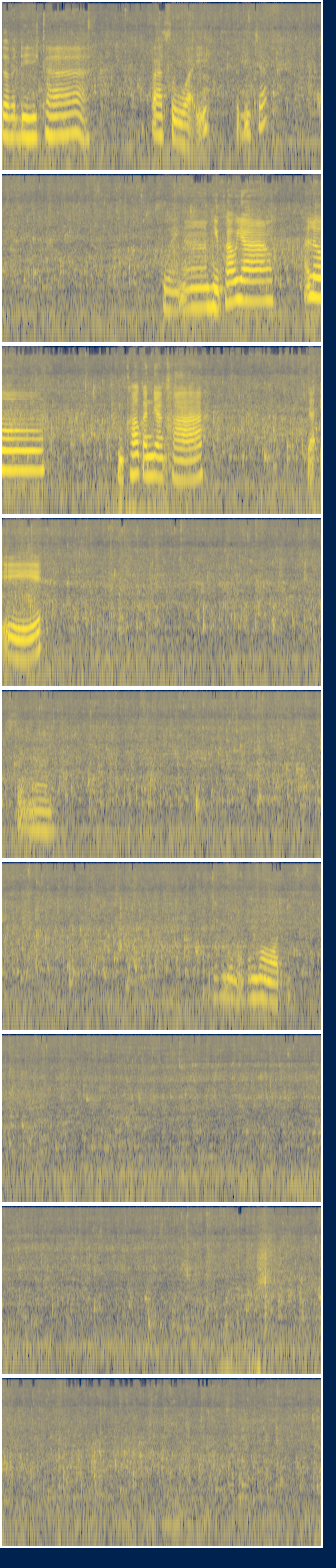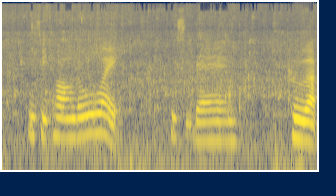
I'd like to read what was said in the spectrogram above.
สวัสดีค่ะ ป้าสวย สวัสดีจ้ะ สวยงาม หิวข้าวยัง ฮัลโหล หิวข้าวกันยังคะจะเอ๋สวยงามอยู่ไหนกันหมด มีสีทองด้วย มีสีแดงเผือก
